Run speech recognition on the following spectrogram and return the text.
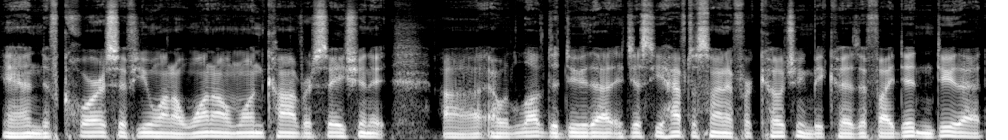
And of course, if you want a one on one conversation, it, uh, I would love to do that. It just you have to sign up for coaching because if I didn't do that,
